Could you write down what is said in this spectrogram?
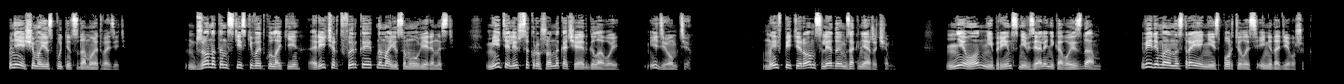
«Мне еще мою спутницу домой отвозить». Джонатан стискивает кулаки, Ричард фыркает на мою самоуверенность. Митя лишь сокрушенно качает головой. «Идемте». Мы в пятером следуем за княжичем. Ни он, ни принц не взяли никого из дам. Видимо, настроение испортилось и не до девушек.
